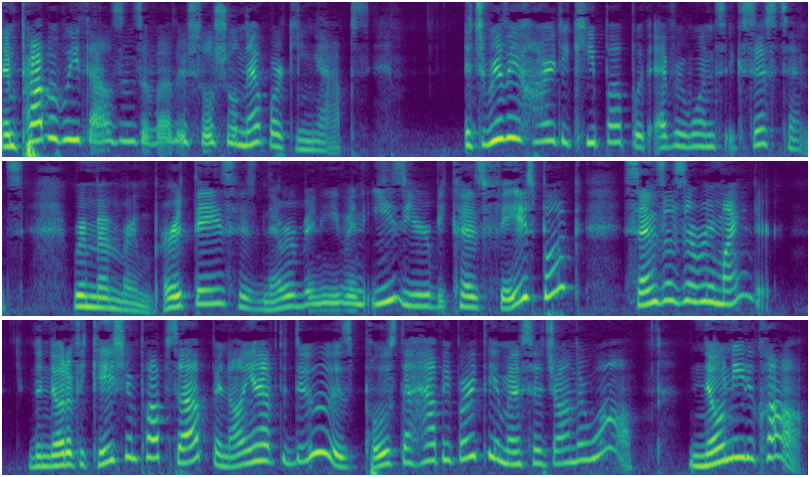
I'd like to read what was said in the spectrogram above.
and probably thousands of other social networking apps. It's really hard to keep up with everyone's existence. Remembering birthdays has never been even easier because Facebook sends us a reminder. The notification pops up, and all you have to do is post a happy birthday message on their wall. No need to call,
